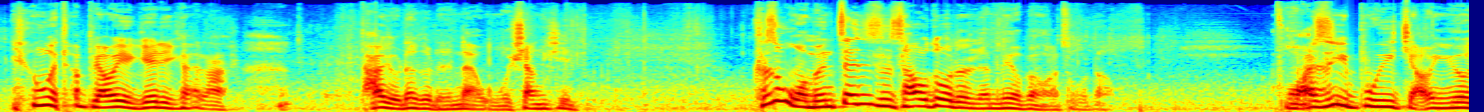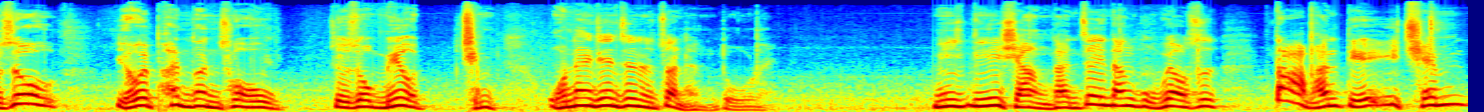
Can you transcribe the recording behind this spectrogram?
因为他表演给你看了。他有那个能耐，我相信。可是我们真实操作的人没有办法做到。我还是一步一脚印，有时候也会判断错误，就是说没有前。我那天真的赚很多嘞。你你想想看，这一张股票是大盘跌一千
